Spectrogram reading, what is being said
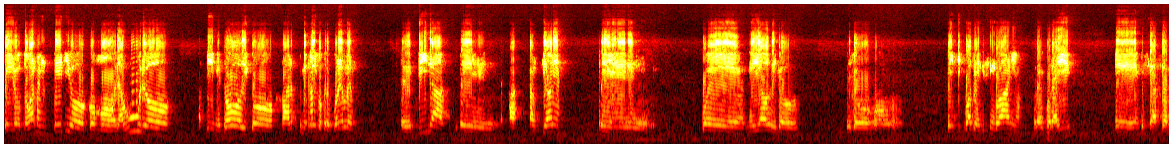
pero tomarme en serio como laburo, así metódico, metódico, pero ponerle eh, pila eh, a canciones, eh, fue mediados de los, de los 24, 25 años, por, por ahí eh, empecé a hacer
